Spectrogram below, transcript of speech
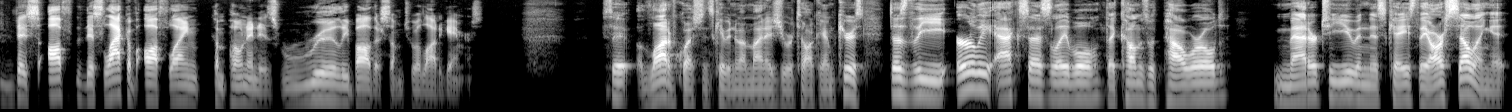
this off this lack of offline component is really bothersome to a lot of gamers. So a lot of questions came into my mind as you were talking. I'm curious, does the early access label that comes with Palworld matter to you in this case? They are selling it.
